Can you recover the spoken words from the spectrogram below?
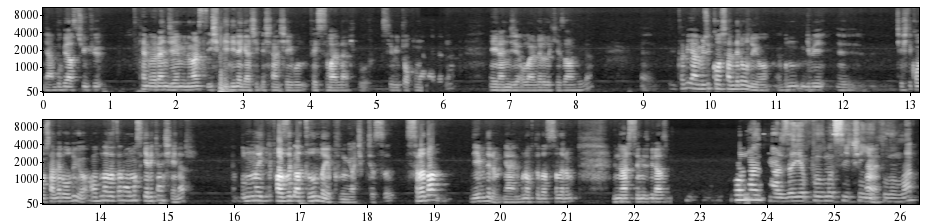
Yani bu biraz çünkü hem öğrenci hem üniversite işbirliğiyle gerçekleşen şey bu festivaller, bu sivil toplum olayları. Eğlence olayları da keza öyle. E, tabii yani müzik konserleri oluyor. Bunun gibi e, çeşitli konserler oluyor. Ama bunlar zaten olması gereken şeyler. Bununla ilgili fazla bir atılım da yapılmıyor açıkçası. Sıradan diyebilirim. Yani bu noktada sanırım üniversitemiz biraz normal tarzda yapılması için evet. yapılan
